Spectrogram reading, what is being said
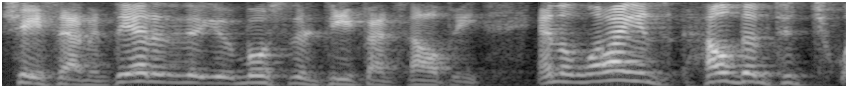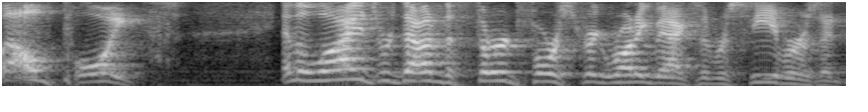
Chase Edmonds, they had uh, most of their defense healthy, and the Lions held them to 12 points. And the Lions were down to third, fourth string running backs and receivers, and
